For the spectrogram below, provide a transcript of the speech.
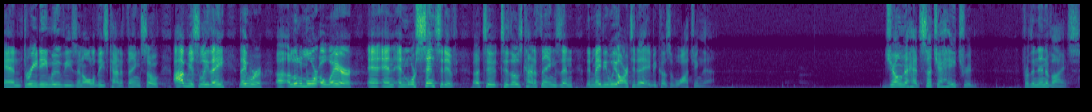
and 3D movies and all of these kind of things. So obviously they, they were uh, a little more aware and, and, and more sensitive uh, to, to those kind of things than, than maybe we are today because of watching that. Jonah had such a hatred for the Ninevites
